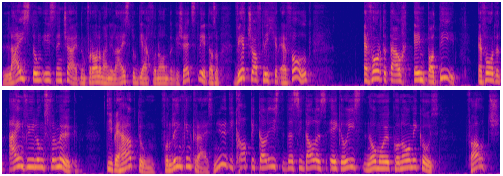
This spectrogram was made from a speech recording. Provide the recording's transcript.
Leistung ist entscheidend und vor allem eine Leistung, die auch von anderen geschätzt wird. Also wirtschaftlicher Erfolg erfordert auch Empathie, erfordert Einfühlungsvermögen. Die Behauptung von linken Kreisen, ja, die Kapitalisten, das sind alles Egoisten, Homo economicus, falsch.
